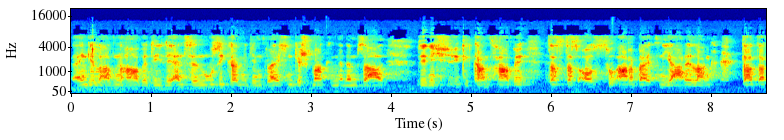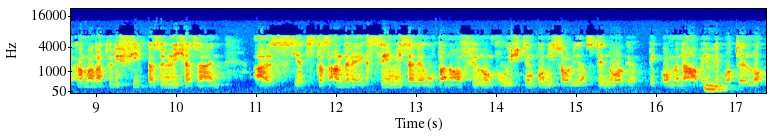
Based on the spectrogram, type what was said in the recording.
eingeladen habe, die, die einzelnen Musiker mit dem gleichen Geschmack in einem Saal, den ich gekannt habe, das, das auszuarbeiten jahrelang, da, da kann man natürlich viel persönlicher sein, als jetzt das andere Extrem ist eine Opernaufführung, wo ich den Bonisoli als Tenor bekommen habe mhm. in dem Othello,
